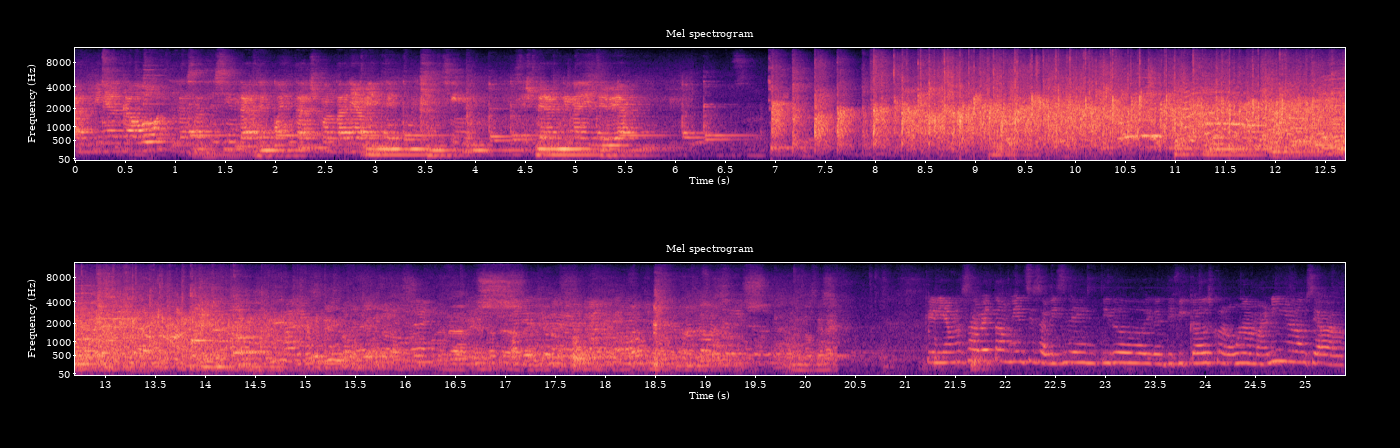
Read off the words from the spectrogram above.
al fin y al cabo las haces sin darte cuenta, espontáneamente, sin esperar que nadie te vea. Queríamos saber también si os habéis sentido identificados con alguna manía, o sea,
